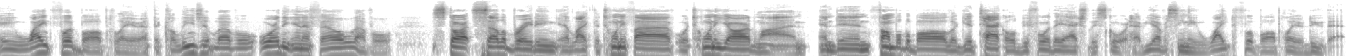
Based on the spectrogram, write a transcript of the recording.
a white football player at the collegiate level or the NFL level start celebrating at like the 25 or 20 yard line and then fumble the ball or get tackled before they actually scored? Have you ever seen a white football player do that?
